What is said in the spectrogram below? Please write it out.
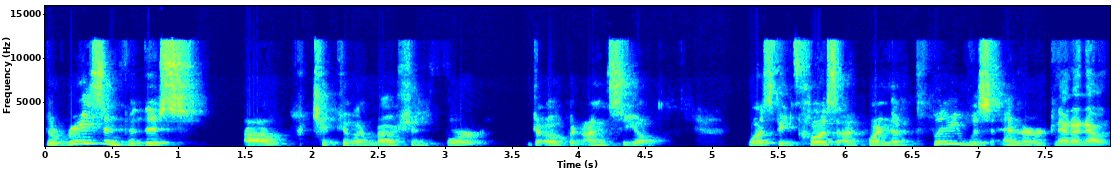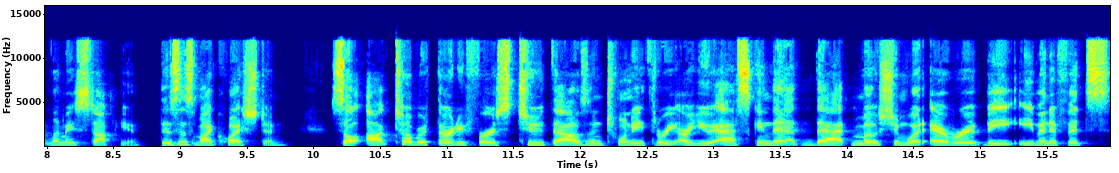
The reason for this um, particular motion for, to open unseal was because of when the plea was entered. No, no, no. Let me stop you. This is my question. So October thirty-first, two thousand twenty-three, are you asking that that motion, whatever it be, even if it's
